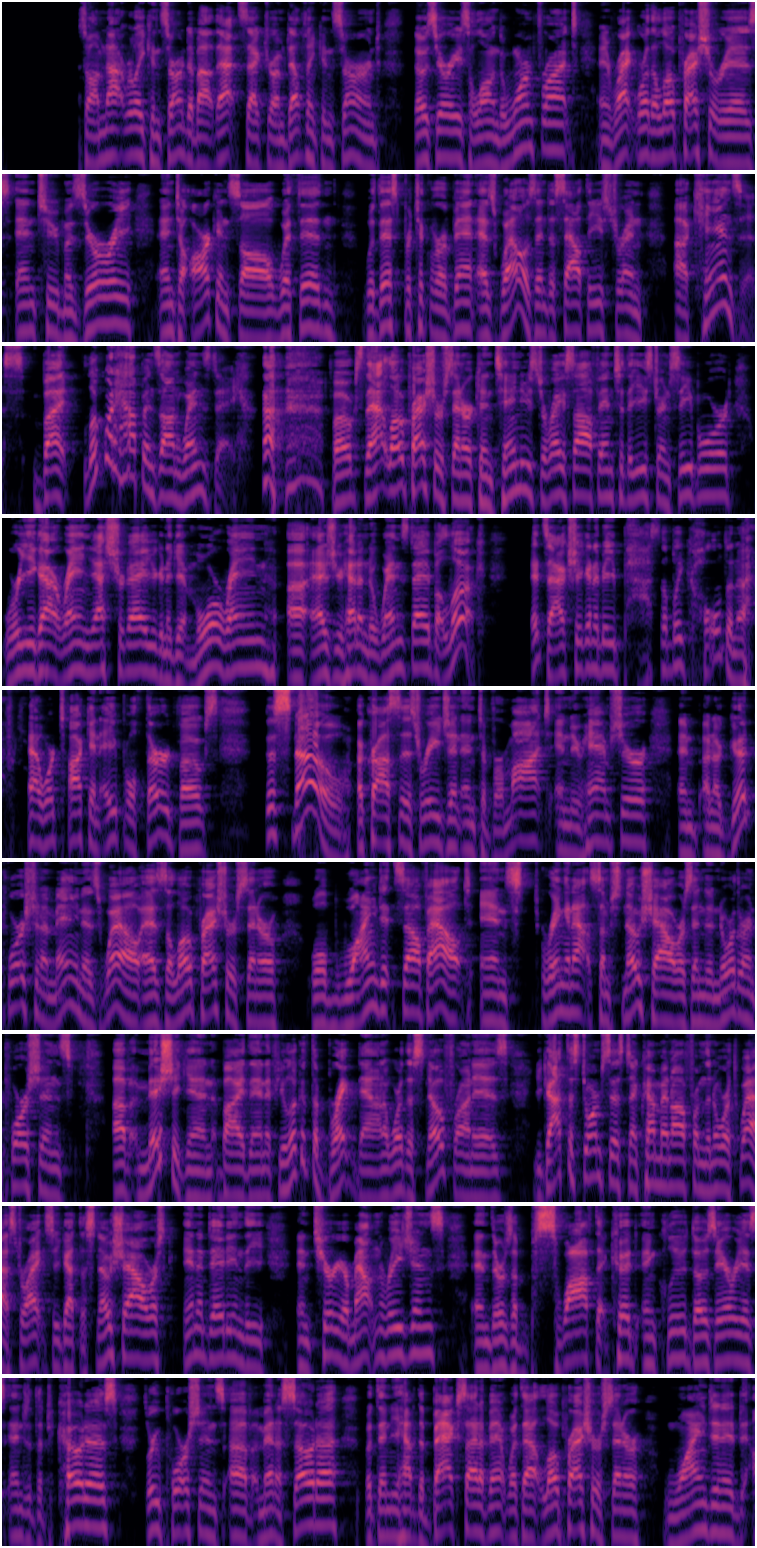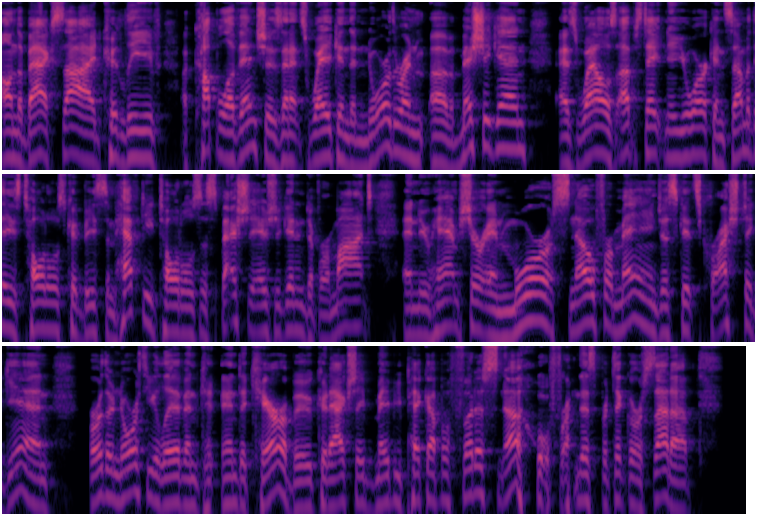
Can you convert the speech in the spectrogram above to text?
So I'm not really concerned about that sector. I'm definitely concerned those areas along the warm front and right where the low pressure is into Missouri, into Arkansas, within with this particular event, as well as into southeastern uh, Kansas. But look what happens on Wednesday, folks. That low pressure center continues to race off into the eastern seaboard where you got rain yesterday. You're going to get more rain uh, as you head into Wednesday. But look, it's actually going to be possibly cold enough. Yeah, we're talking April 3rd, folks the snow across this region into Vermont and New Hampshire and, and, a good portion of Maine as well as the low pressure center will wind itself out and wringing out some snow showers in the northern portions of Michigan by then. If you look at the breakdown of where the snow front is, you got the storm system coming off from the northwest, right? So you got the snow showers inundating the interior mountain regions, and there's a swath that could include those areas into the Dakotas through portions of Minnesota. But then you have the backside event with that low pressure center winding it on the backside, could leave a couple of inches in its wake in the northern uh, Michigan as well as upstate New York. And some of these totals could be some hefty totals, especially as you get into Vermont and New Hampshire, and more snow for Maine just gets crushed again. Further north you live and into Caribou could actually maybe pick up a foot of snow from this particular setup.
